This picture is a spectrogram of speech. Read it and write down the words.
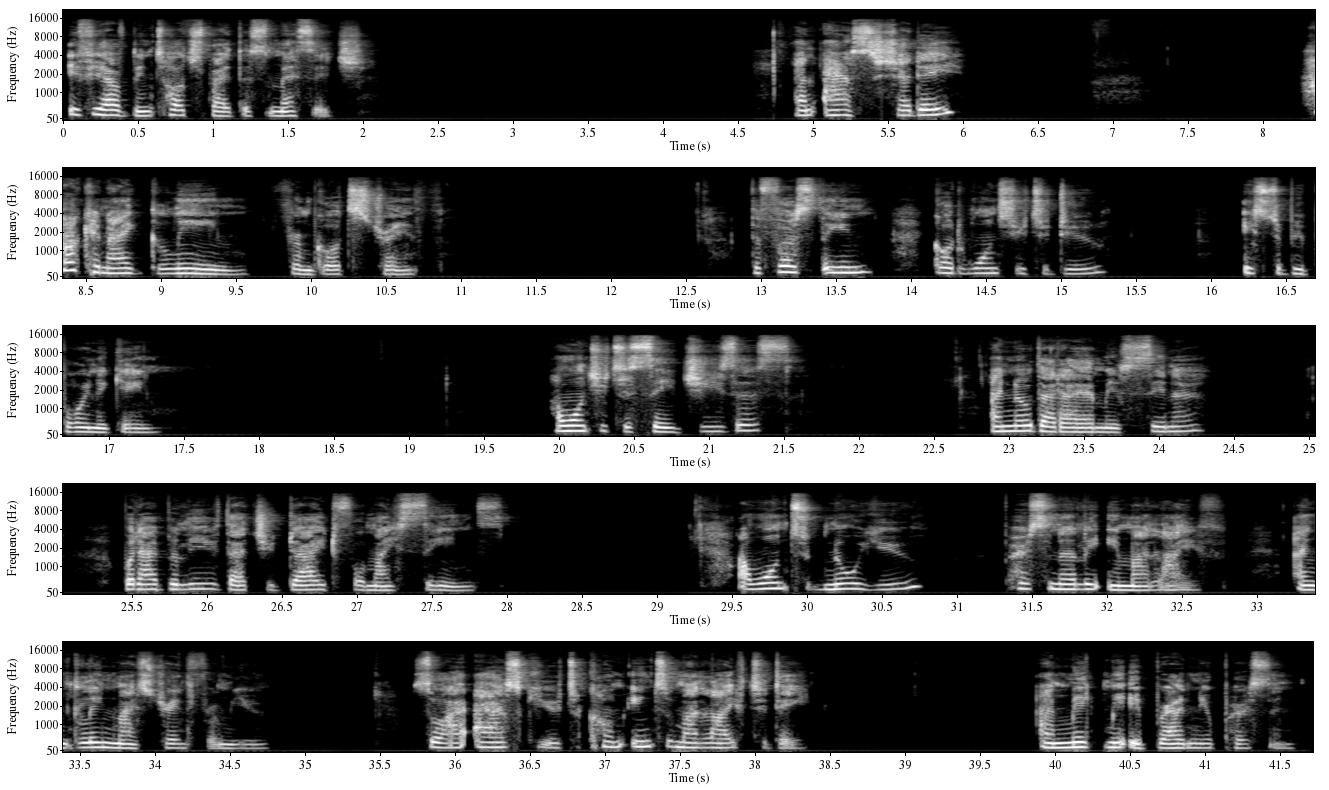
If you have been touched by this message, and ask Shade, how can I glean from God's strength? The first thing God wants you to do is to be born again. I want you to say, Jesus, I know that I am a sinner, but I believe that you died for my sins. I want to know you personally in my life and glean my strength from you. So I ask you to come into my life today and make me a brand new person.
